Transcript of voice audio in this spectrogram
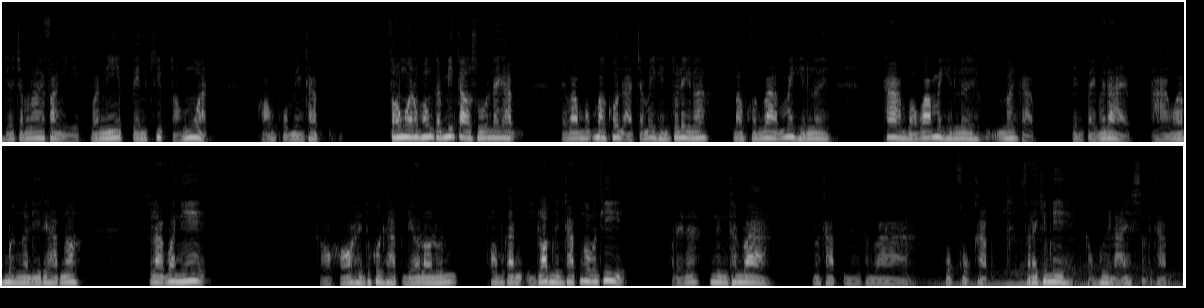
เดี๋ยวจะมาเล่าให้ฟังอีก วันนี้เป็นคลิปสองงวดของผมเองครับสองงวดของผมกับมีเก้าศูนย์นะครับแต่ว่าบางคนอาจจะไม่เห็นตัวเลขเนาะบางคนว่าไม่เห็นเลย ถ้าบอกว่าไม่เห็นเลยมันกับเป็นไปไม่ได้ทางว่าเบิ้งอลีนะครับเนาะสำหรับวันนี้ขอขอให้ทุกคนครับ เดี๋ยวรอลุ้นพร้อมกันอีกรอบหนึ่งครับงวดวันที่เท่าไหร่นะหนึ่งธันวานะครับหนึ่งธันวาหกหกครับสำหรับคลิปนี้กับคุยไลฟ์สวัสดีครับ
